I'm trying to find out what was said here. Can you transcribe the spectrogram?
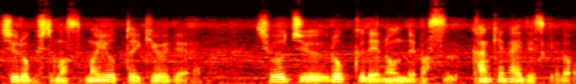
収録してます。まあ酔った勢いで焼酎ロックで飲んでます。関係ないですけど、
